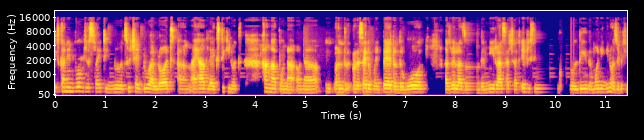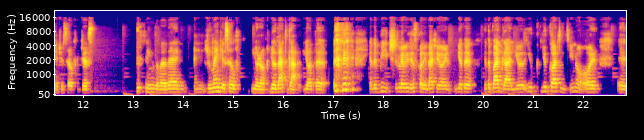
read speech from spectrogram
it can involve just writing notes, which I do a lot. Um, I have like sticky notes hung up on a, on a, on the, on the side of my bed, on the wall, as well as on the mirror, such that every single day in the morning, you know, as you're looking at yourself, just do things over there and, and remind yourself you're a, you're that girl. You're the you're the beach. Let me just call it that. You're you're the you're the bad girl. You're you you got it. You know. Or uh,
